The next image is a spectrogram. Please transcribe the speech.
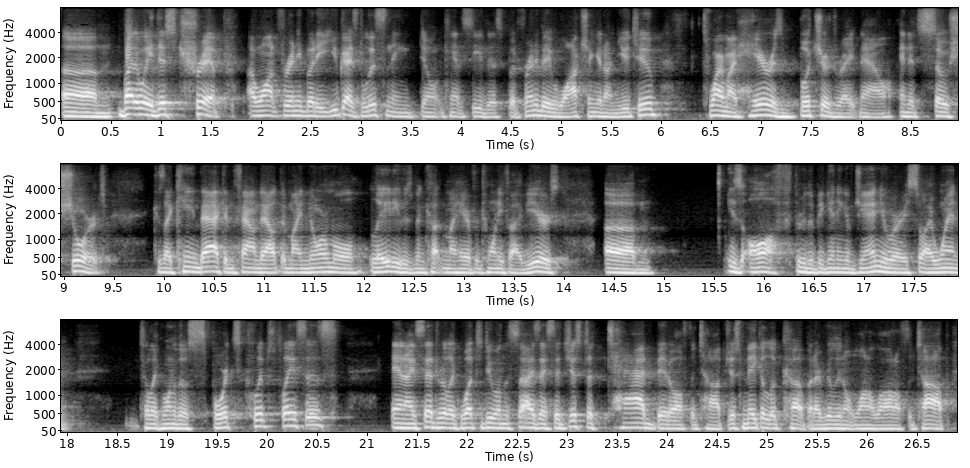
Um, by the way, this trip, I want for anybody, you guys listening don't can't see this, but for anybody watching it on YouTube, it's why my hair is butchered right now and it's so short because I came back and found out that my normal lady who's been cutting my hair for 25 years um, is off through the beginning of January. So I went to like one of those sports clips places and I said to her, like, what to do on the sides. I said, just a tad bit off the top. Just make it look cut, but I really don't want a lot off the top.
